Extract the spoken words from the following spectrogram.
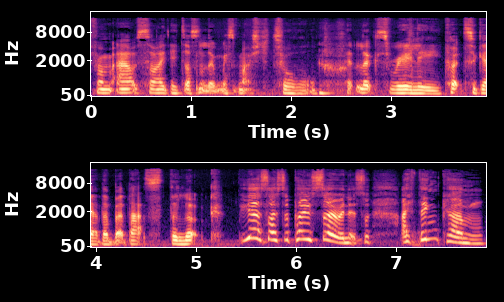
From outside, it doesn't look mismatched at all. It looks really put together, but that's the look. Yes, I suppose so. And it's, I think um,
